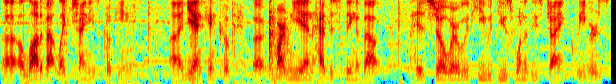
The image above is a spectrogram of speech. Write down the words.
a lot about like Chinese cooking. Yan Can Cook, Martin Yan had this thing about his show where would, he would use one of these giant cleavers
